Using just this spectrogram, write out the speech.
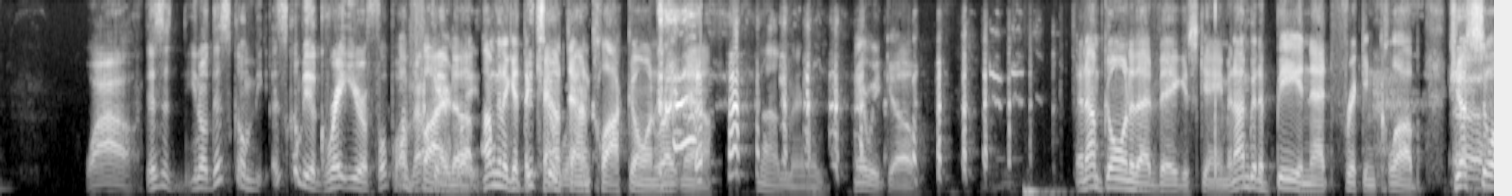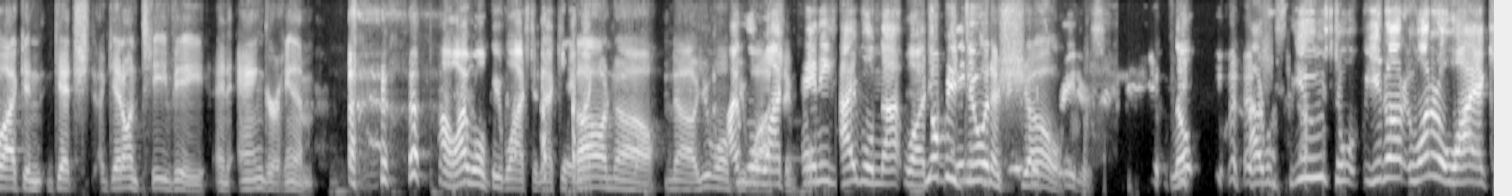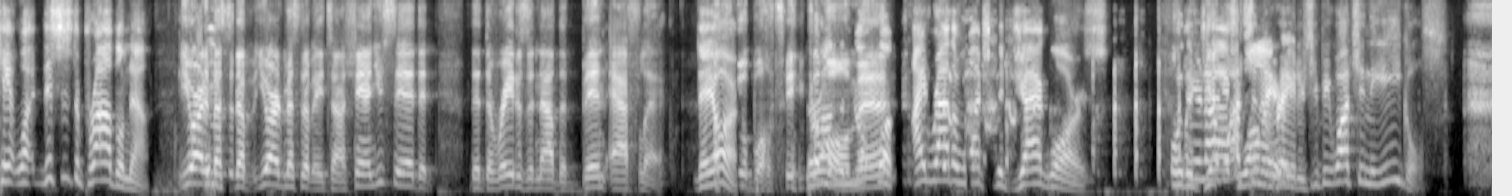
Wow, this is you know this is gonna be this is gonna be a great year of football. I'm man. Fired up. wait. I'm going to get the Me countdown man. clock going right now. Oh man. there we go. And I'm going to that Vegas game, and I'm going to be in that freaking club just so uh. I can get get on TV and anger him. Oh, I won't be watching that game. I- Oh no, no, you won't I be will watch watching. any. I will not watch. You'll be any doing a Vegas show. Raiders. Nope. I refuse to. You know. Want to know why I can't What This is the problem now. You already messed it up. You already messed it up, Eytan. Shan, you said that that the Raiders are now the Ben Affleck They are. football team. They're Come on, the- man. Look, I'd rather watch the Jaguars or the You're not watching the Jaguars. Raiders. You'd be watching the Eagles.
